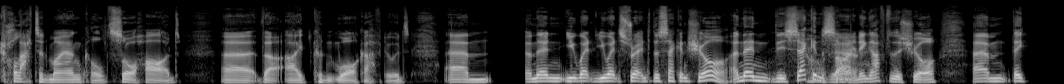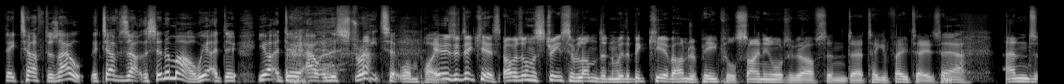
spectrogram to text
clattered my ankle so hard uh, that I couldn't walk afterwards. Um, and then you went you went straight into the second show, and then the second yeah. signing after the show, um, they they turfed us out. They turfed us out of the cinema. We had to do you had to do it out in the streets at one point. It was ridiculous. I was on the streets of London with a big queue of 100 people signing autographs and uh, taking photos. And, Yeah. and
